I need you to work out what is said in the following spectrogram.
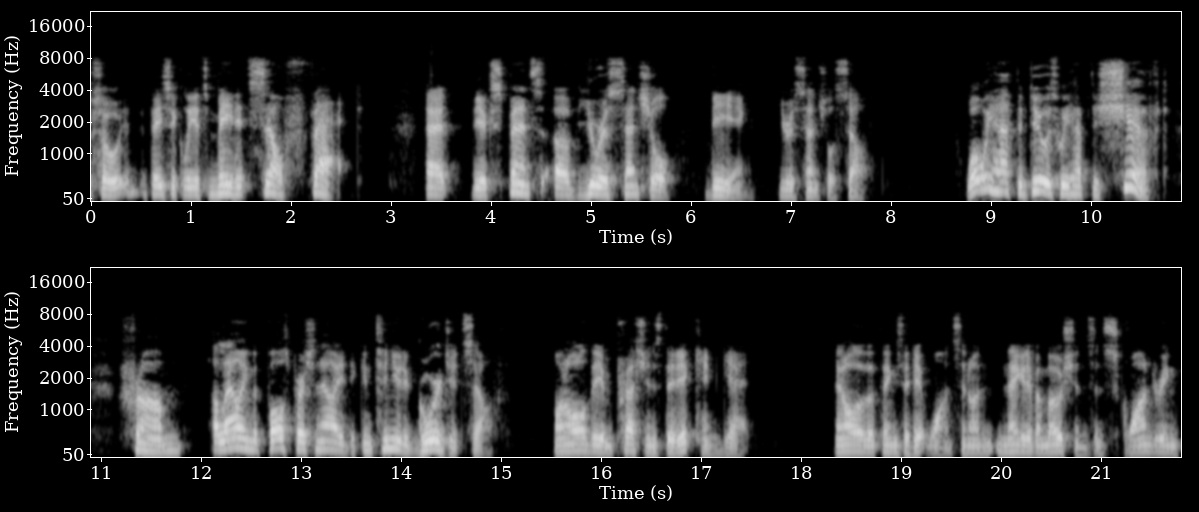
So basically, it's made itself fat at the expense of your essential being, your essential self. What we have to do is we have to shift from allowing the false personality to continue to gorge itself on all the impressions that it can get and all of the things that it wants and on negative emotions and squandering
